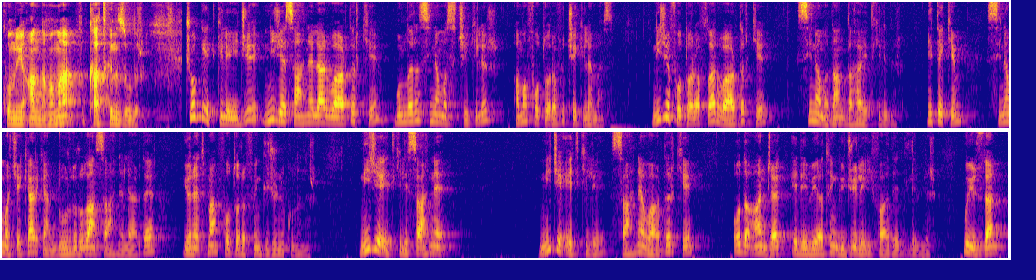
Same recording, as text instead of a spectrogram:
konuyu anlamama katkınız olur. Çok etkileyici nice sahneler vardır ki bunların sineması çekilir ama fotoğrafı çekilemez. Nice fotoğraflar vardır ki sinemadan daha etkilidir. Nitekim sinema çekerken durdurulan sahnelerde yönetmen fotoğrafın gücünü kullanır. Nice etkili sahne nice etkili sahne vardır ki o da ancak edebiyatın gücüyle ifade edilebilir. Bu yüzden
